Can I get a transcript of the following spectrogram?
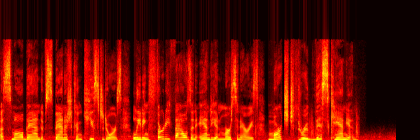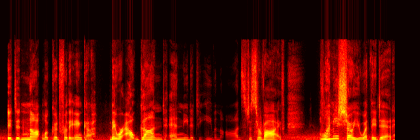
A small band of Spanish conquistadors leading 30,000 Andean mercenaries marched through this canyon. It did not look good for the Inca. They were outgunned and needed to even the odds to survive. Let me show you what they did.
